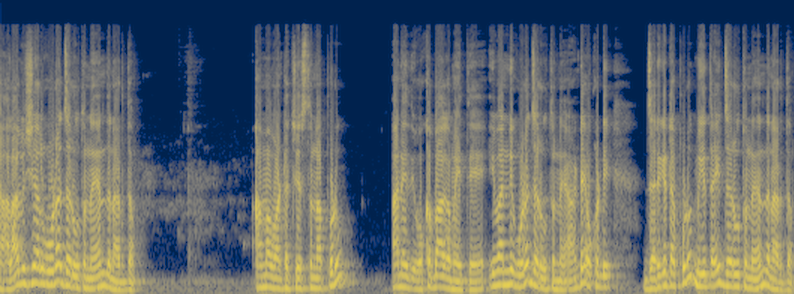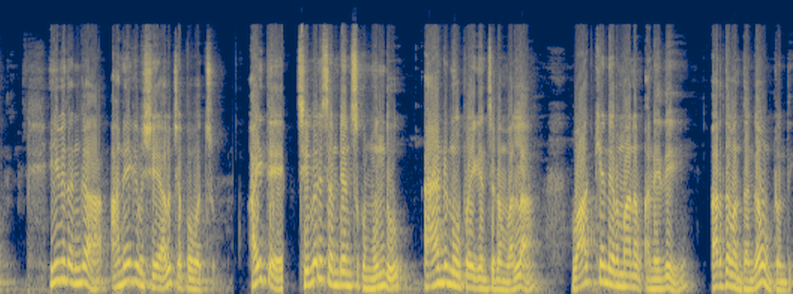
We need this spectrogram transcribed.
చాలా విషయాలు కూడా జరుగుతున్నాయని దాని అర్థం. అమ్మ వంట చేస్తున్నప్పుడు అనేది ఒక భాగం అయితే ఇవన్నీ కూడా జరుగుతున్నాయి. అంటే ఒకటి జరిగేటప్పుడు మిగతాయి జరుగుతున్నాయి దాని అర్థం. ఈ విధంగా అనేక విషయాలు చెప్పవచ్చు. అయితే చివరి సెంటెన్స్కు ముందు యాండ్ను ఉపయోగించడం వల్ల వాక్య నిర్మాణం అనేది అర్థవంతంగా ఉంటుంది.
